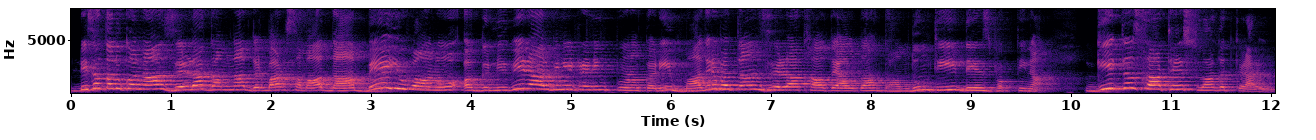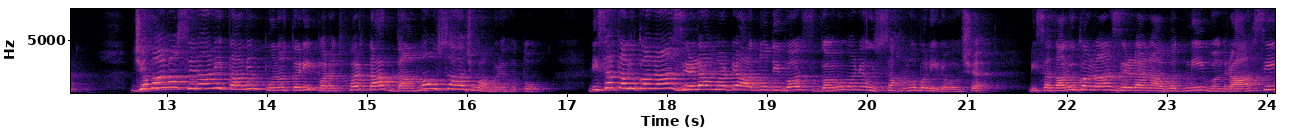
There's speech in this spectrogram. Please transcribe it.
ડીસા તાલુકાના ઝેરડા ગામના દરબાર સમાજના બે યુવાનો અગ્નિવીર આર્મીની ટ્રેનિંગ પૂર્ણ કરી માદર વતન ઝેરડા ખાતે આવતા ધામધૂમથી દેશભક્તિના ગીત સાથે સ્વાગત કરાયું. જવાનો સેનાની તાલીમ પૂર્ણ કરી પરત ફરતા ગામમાં ઉત્સાહ જોવા મળ્યો હતો. ડીસા તાલુકાના ઝેરડા માટે આજનો દિવસ ગૌરવ અને ઉત્સાહનો બની રહ્યો છે. ડીસા તાલુકાના ઝેરડાના વતની વનરાસી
